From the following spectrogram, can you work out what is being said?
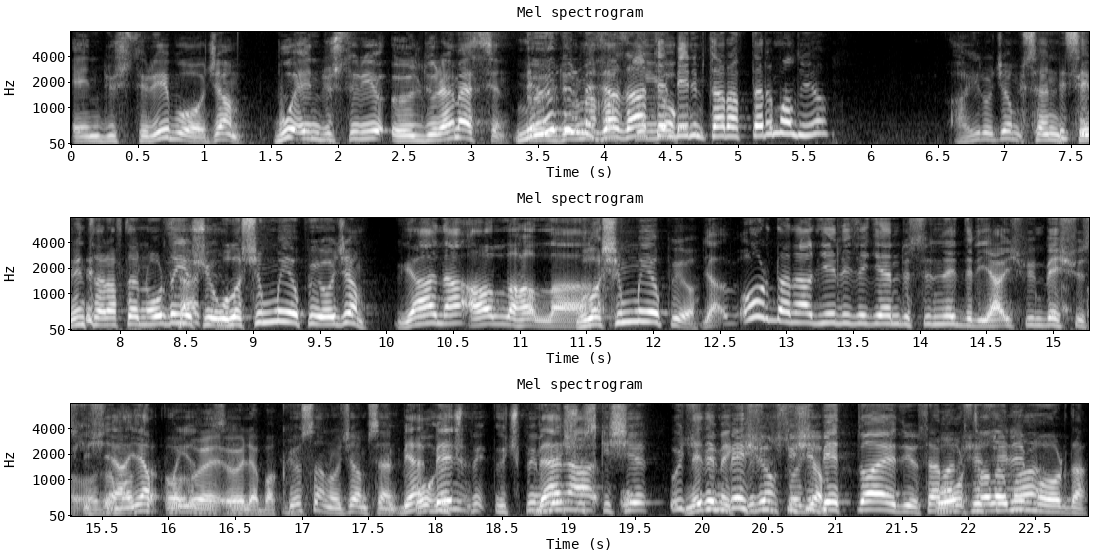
Endüstri bu hocam. Bu endüstriyi öldüremezsin. Ne Öldürme öldürmez ya hakkın zaten yok. benim taraftarım alıyor. Hayır hocam sen senin taraftarın orada yaşıyor. Ulaşım mı yapıyor hocam? Ya ne Allah Allah. Ulaşım mı yapıyor? Ya oradan al gelecek endüstri nedir ya 3500 O kişi ya zaman ta- yapma o- gözünü öyle, bakıyorsan hocam sen Ben- o ben- 3000 3500 kişi o- ne demek 3500 biliyor musun kişi hocam? beddua ediyor. Sana bir şey söyleyeyim mi orada?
